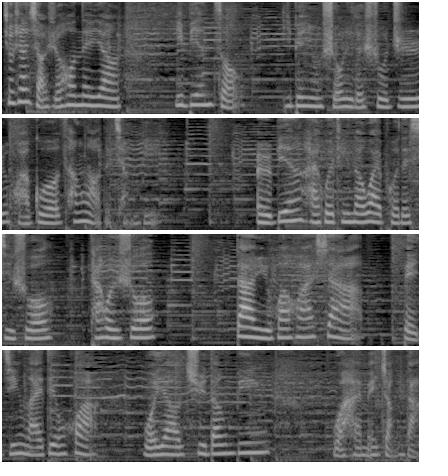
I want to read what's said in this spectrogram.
就像小时候那样，一边走。一边用手里的树枝划过苍老的墙壁，耳边还会听到外婆的细说。她会说：“大雨哗哗下，北京来电话，我要去当兵，我还没长大。”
